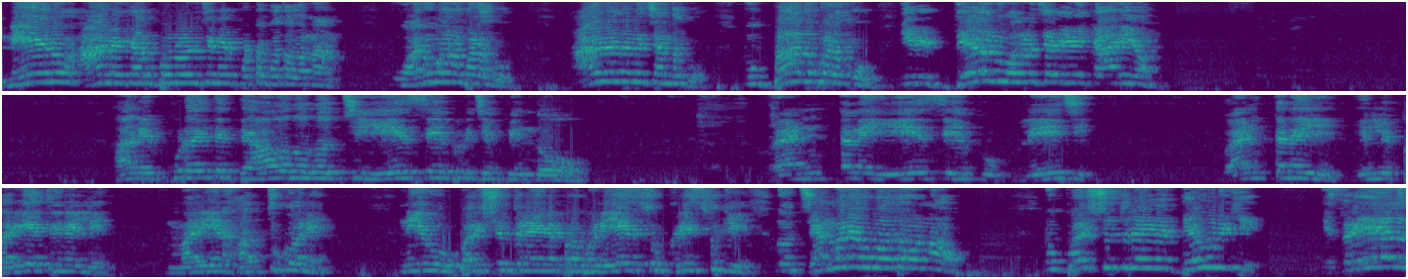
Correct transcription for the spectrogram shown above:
నేను ఆమె గర్భంలో నుంచి నేను పుట్టబోతా ఉన్నాను. నువ్వు అనుమాన పడకు ఆవేదన చెందకు నువ్వు బాధపడకు. ఇది దేవుని వలన జరిగిన కార్యం. అని ఎప్పుడైతే దేవదూత వచ్చి ఏసేపుకి చెప్పిందో వెంటనే ఏసేపు లేచి వెంటనే వెళ్ళి పరిగెత్తిని వెళ్ళి మరియను హత్తుకొని నీవు పరిశుద్ధులైన ప్రభుని యేసు క్రీస్తుకి నువ్వు జన్మనివ్వబోతూ ఉన్నావు. నువ్వు పరిశుద్ధులైన దేవునికి ఇస్రాయేల్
